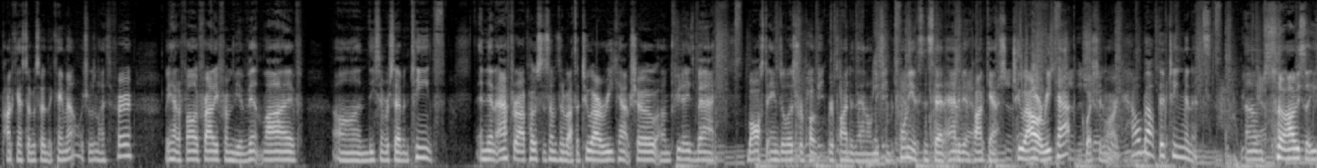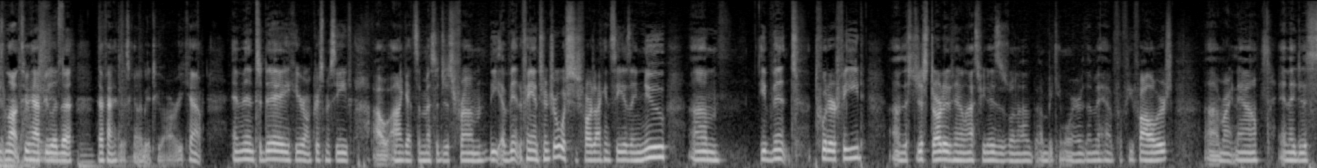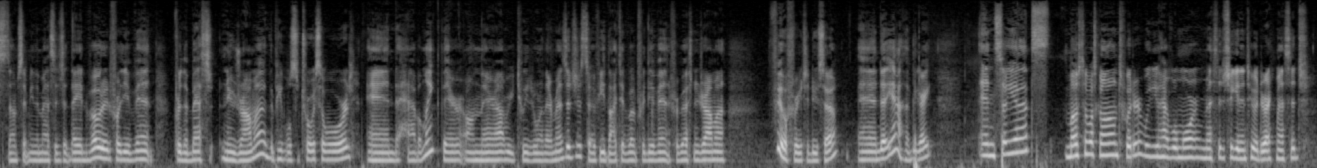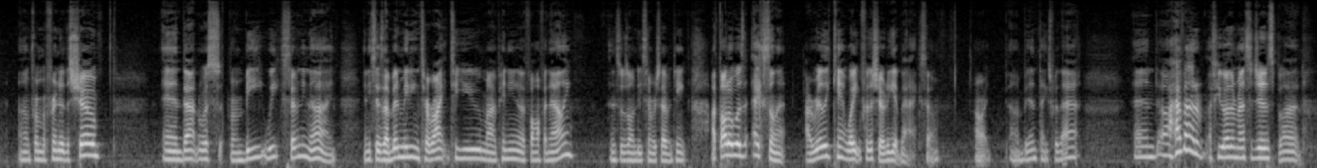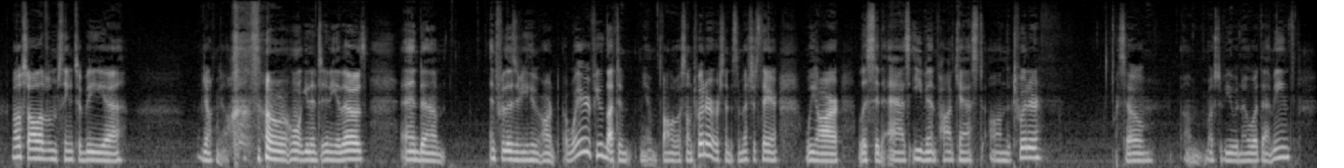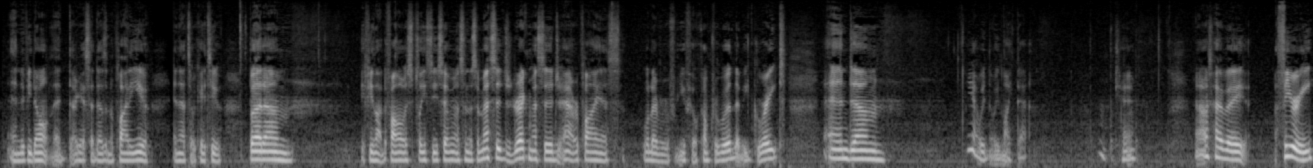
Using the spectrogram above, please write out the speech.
podcast episode that came out, which was nice of her. We had a follow Friday from the event live on December 17th. And then after I posted something about the two hour recap show um, a few days back, Boss Angeles repo- replied to that on December 20th and said, "Ad event podcast, two hour recap? Question mark. How about 15 minutes?" Um, so obviously he's not too happy with the, the fact that it's going to be a two hour recap. And then today, here on Christmas Eve, I, I got some messages from the Event Fan Central, which, as far as I can see, is a new um, event Twitter feed. Um, this just started in the last few days is when I, I became aware of them. They have a few followers um, right now, and they just um, sent me the message that they had voted for the event for the best new drama, the People's Choice Award, and have a link there on there. I retweeted one of their messages, so if you'd like to vote for the event for best new drama, feel free to do so. And uh, yeah, that'd be great. And so yeah, that's most of what's going on on Twitter. We do have one more message to get into, a direct message um, from a friend of the show, and that was from B Week 79. And he says, I've been meaning to write to you my opinion of the fall finale. And this was on December 17th. I thought it was excellent. I really can't wait for the show to get back. So, all right, uh, Ben, thanks for that. And uh, I have had a, few other messages, but most all of them seem to be uh, junk mail. so I won't get into any of those. And um, and for those of you who aren't aware, if you'd like to you know, follow us on Twitter or send us a message there, we are listed as Event Podcast on the Twitter. So um, most of you would know what that means, and if you don't, that, I guess that doesn't apply to you, and that's okay too. But um, if you'd like to follow us, please do so. If you want to send us a message, a direct message, at reply us, whatever you feel comfortable with, that'd be great. And um, yeah, we'd, we'd like that. Okay. I just have a, theory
